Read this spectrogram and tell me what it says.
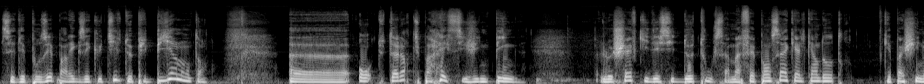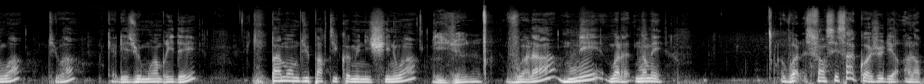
C'est déposé par l'exécutif depuis bien longtemps. Euh, tout à l'heure, tu parlais Xi Jinping, le chef qui décide de tout. Ça m'a fait penser à quelqu'un d'autre, qui est pas chinois, tu vois, qui a les yeux moins bridés, qui est pas membre du Parti communiste chinois, voilà, mais voilà, non mais voilà, enfin c'est ça quoi, je veux dire. Alors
